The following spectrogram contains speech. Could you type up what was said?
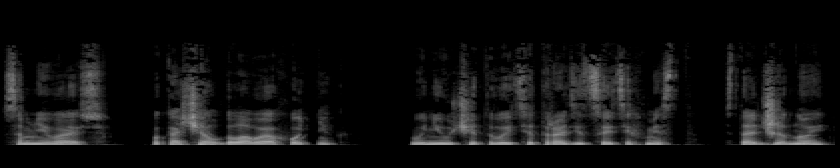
«Сомневаюсь», — покачал головой охотник. «Вы не учитываете традиции этих мест. Стать женой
